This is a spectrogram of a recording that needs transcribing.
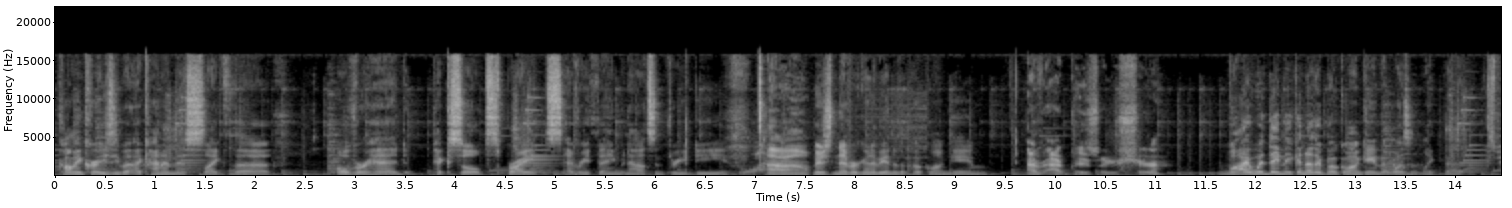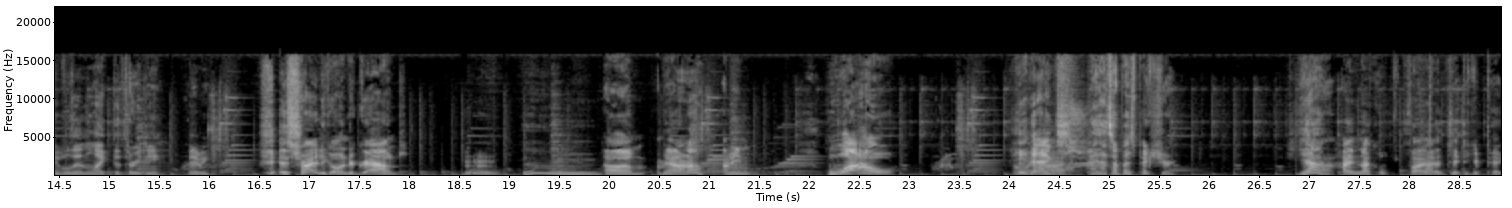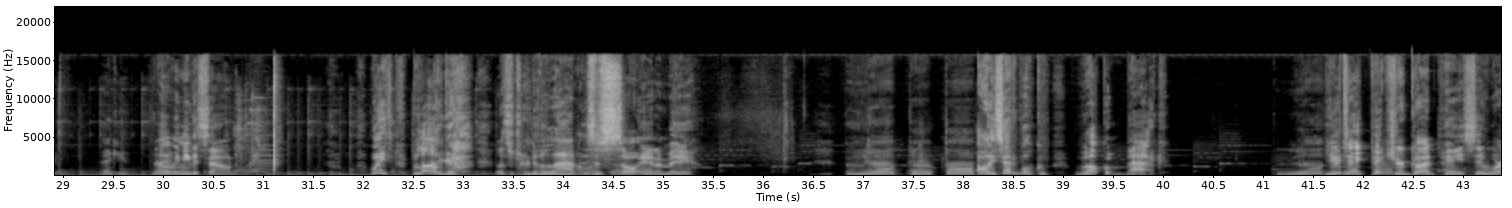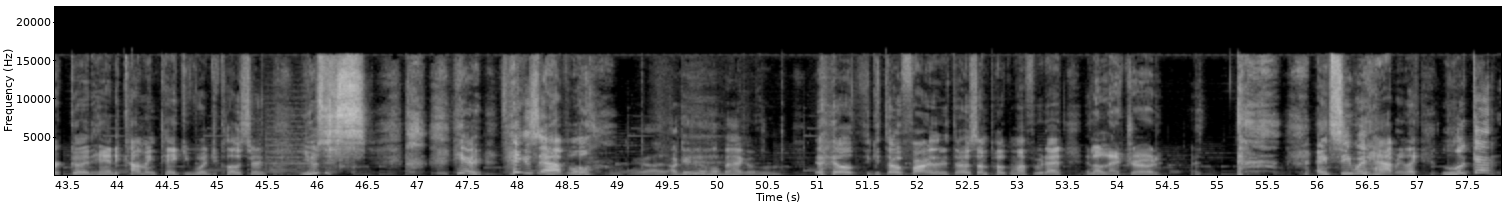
Call me crazy, but I kind of miss like the overhead pixel sprites, everything. But now it's in 3D. Uh, There's never gonna be another Pokemon game. I, I, is, are you sure? Why would they make another Pokemon game that wasn't like that? Because people didn't like the 3D, maybe. It's trying to go underground. Um, I mean, I don't know. I mean, wow. Oh Hey, thanks. that's our best picture. Yeah, hi Knuckle Five. Hi. Uh, take, take your pick. Thank you. Hey, we need a sound. Wait, Blug! Let's return to the lab. Oh this is God. so anime. Oh, he said welcome welcome back. You take picture good, pace. They work good. Handy coming. Take you would you closer. Use this. Here, take this apple. Oh my god, I'll give you a whole bag of them. He'll you can throw farther. Throw some Pokemon food at an electrode, and see what happens. Like, look at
